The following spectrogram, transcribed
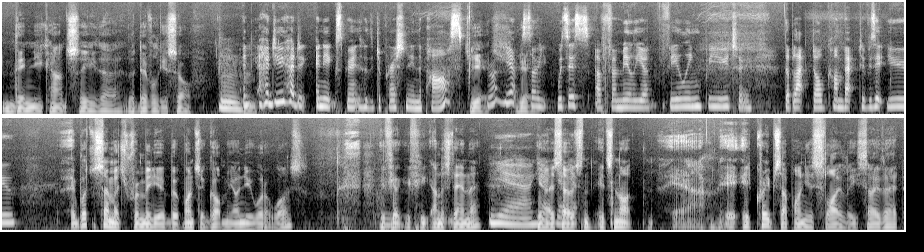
then you can't see the, the devil yourself. Mm. And had you had any experience with depression in the past? Yes, Right. Yep. yeah. So was this a familiar feeling for you to the black dog come back to visit you? It wasn't so much familiar, but once it got me, I knew what it was. If you if you understand that. Yeah. you Yeah. know, yeah, so yeah. it's it's not. Yeah, it, it creeps up on you slowly, so that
